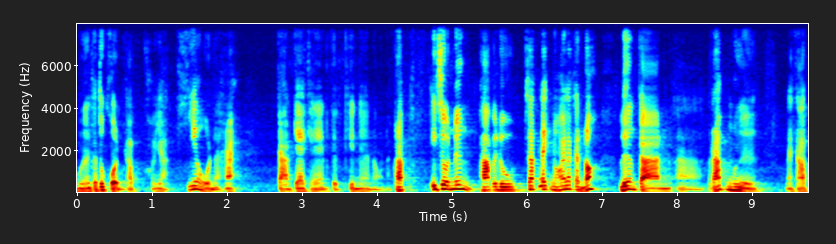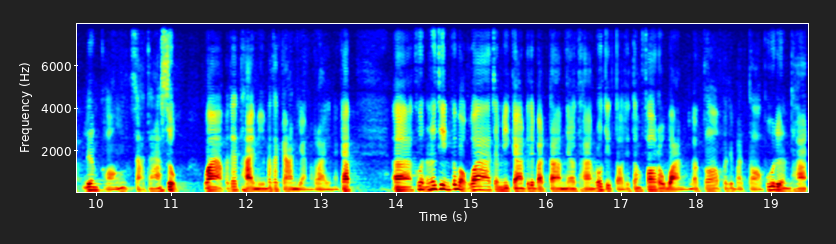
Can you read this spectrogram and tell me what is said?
เหมือนกับทุกคนครับเขาอยากเที่ยวนะฮะ การแก้แค้นเกิดขึ้นแน่นอนนะครับ อีกส่วนหนึ่งพาไปดูสักเล็กน้อยแล้วกันเนาะเรื่องการรับมือนะครับเรื่องของสาธารณสุขว่าประเทศไทยมีมาตรการอย่างไรนะครับ คุณอนุทินก็บอกว่าจะมีการปฏิบัติตามแนวทางโรคติดต่อที่ต้องเฝ้าระวัง แล้วก็ปฏิบัติต่อผู้เดินทาง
